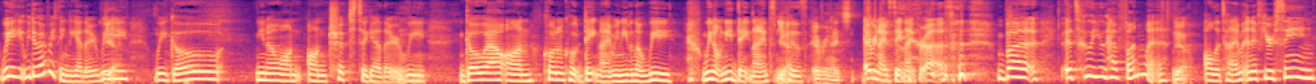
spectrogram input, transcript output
we we do everything together. We Yeah. we go, you know, on on trips together. We Mm-hmm. go out on quote unquote date night. I mean, even though we we don't need date nights yeah. because every night's every night's date night for us. but it's who you have fun with yeah, all the time. And if you're seeing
